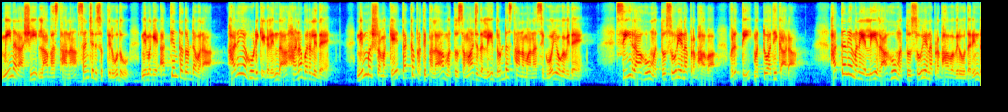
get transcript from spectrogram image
ಮೀನರಾಶಿ ಲಾಭಸ್ಥಾನ ಸಂಚರಿಸುತ್ತಿರುವುದು ನಿಮಗೆ ಅತ್ಯಂತ ದೊಡ್ಡವರ. ಹಳೆಯ ಹೂಡಿಕೆಗಳಿಂದ ಹಣ ಬರಲಿದೆ. ನಿಮ್ಮ ಶ್ರಮಕ್ಕೆ ತಕ್ಕ ಪ್ರತಿಫಲ ಮತ್ತು ಸಮಾಜದಲ್ಲಿ ದೊಡ್ಡ ಸ್ಥಾನಮಾನ ಸಿಗುವ ಯೋಗವಿದೆ. ಸಿ ರಾಹು ಮತ್ತು ಸೂರ್ಯನ ಪ್ರಭಾವ, ವೃತ್ತಿ ಮತ್ತು ಅಧಿಕಾರ. ಹತ್ತನೇ ಮನೆಯಲ್ಲಿ ರಾಹು ಮತ್ತು ಸೂರ್ಯನ ಪ್ರಭಾವವಿರುವುದರಿಂದ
